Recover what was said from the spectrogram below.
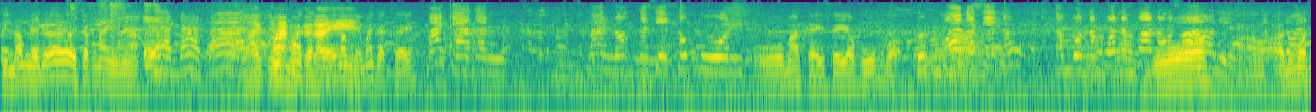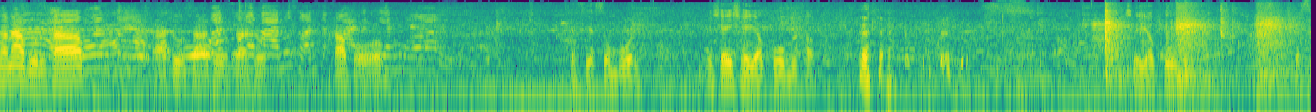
กินน้ำเนเด้อจากไหนเนี่ยจ้าจ้าจ้าหลายคนนั่นมาก็จากไหนได้ครับเนี่ยมาจากไหนมาจากกันบ้านเนาะเกษตรสมบูรณ์โอ้มาไก่เซยภูมิบ่ว่าเกษตรน้องตำบลน้ำพ้นน้ำพ้นน้โอ้องซ้อนี่เอาอนุโมทนาบุญครับ สาธุสาธุสาธุ ครับผมเกษตรสมบูรณ์ ไม่ใช่ชัยภูมินะครับชัยภูมิเกษ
